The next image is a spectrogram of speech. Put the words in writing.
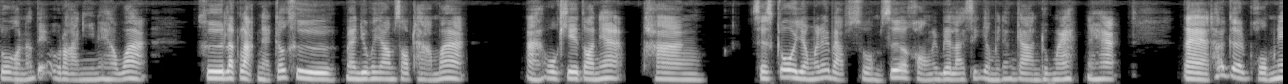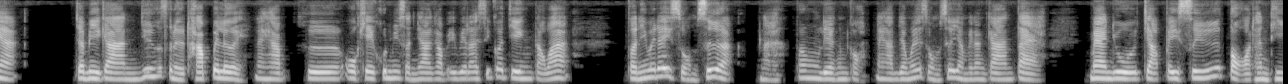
ตัวของนักเตะรายนี้นะครับว่า คือหลักๆเนี่ยก็คือแมนยูพยายามสอบถามว่าอะโอเคตอนเนี้ยทางเซสโกยังไม่ได้แบบสวมเสื้อของเอเบไลซิกอย่างเป็นทางการถูกไหมนะฮะ แต่ถ้าเกิดผมเนี่ยจะมีการยื่นข้อเสนอทับไปเลยนะครับ คือโอเค คุณมีสัญญากับเอเวอร์ซิก็จริง แต่ว่าตอนนี้ไม่ได้สวมเสื้อนะต้องเรียนกันก่อนนะครับ ยังไม่ได้สวมเสื้ออย่างเป็นทางการ แต่แมนยูจะไปซื้อต่อทันที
